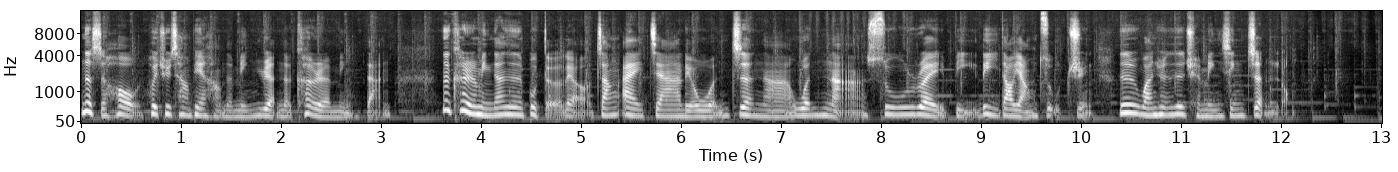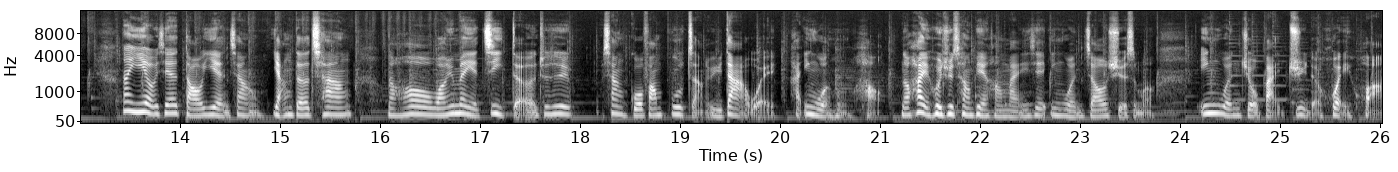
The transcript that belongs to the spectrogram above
那时候会去唱片行的名人的客人名单。那客人名单真的不得了，张艾嘉、刘文正啊、温拿、苏芮、比利到杨祖俊，就是完全是全明星阵容。那也有一些导演，像杨德昌，然后王玉梅也记得，就是。像国防部长于大伟，他英文很好，然后他也会去唱片行买一些英文教学，什么英文九百句的绘画。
